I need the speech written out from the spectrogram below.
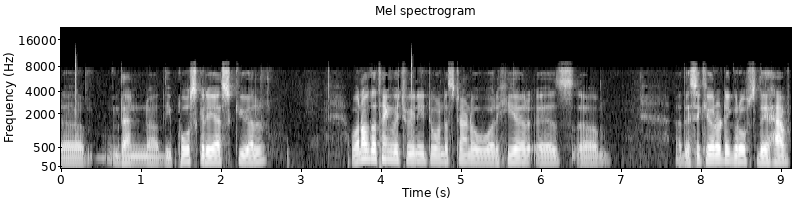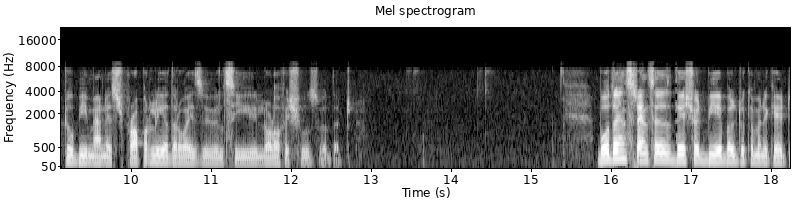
uh, then uh, the PostgreSQL. One of the thing which we need to understand over here is um, uh, the security groups they have to be managed properly otherwise we will see a lot of issues with it both the instances they should be able to communicate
